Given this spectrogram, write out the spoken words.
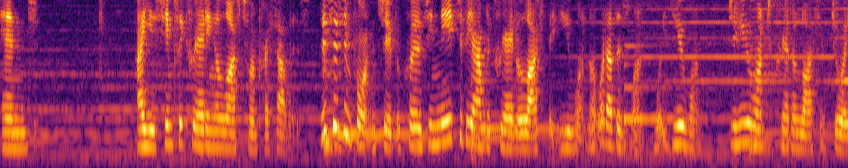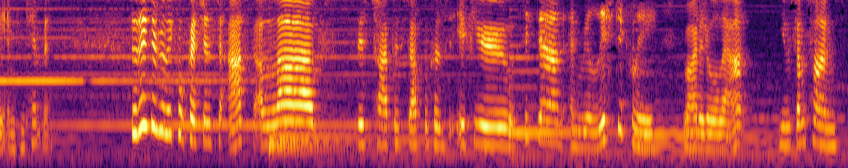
and are you simply creating a life to impress others? This is important too because you need to be able to create a life that you want, not what others want, what you want. Do you want to create a life of joy and contentment? So, these are really cool questions to ask. I love this type of stuff because if you sit down and realistically write it all out, you will sometimes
